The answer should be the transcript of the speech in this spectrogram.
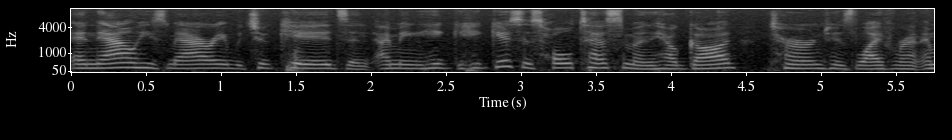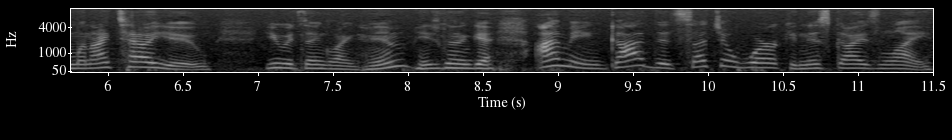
And now he's married with two kids. And I mean, he, he gives his whole testimony how God turned his life around. And when I tell you, you would think, like, him? He's going to get. I mean, God did such a work in this guy's life.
